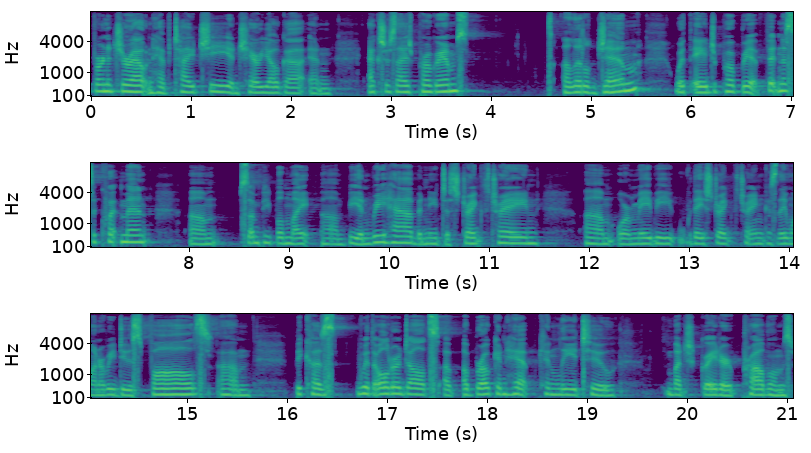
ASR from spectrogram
furniture out and have Tai Chi and chair yoga and exercise programs. A little gym with age-appropriate fitness equipment. Um, some people might um, be in rehab and need to strength train, um, or maybe they strength train because they want to reduce falls. Um, because with older adults, a, a broken hip can lead to much greater problems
